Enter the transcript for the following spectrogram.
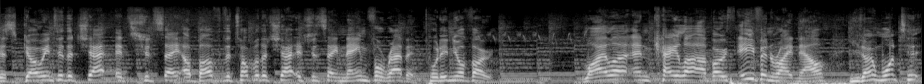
Just go into the chat. It should say above the top of the chat, it should say name for rabbit. Put in your vote. Lila and Kayla are both even right now. You don't want to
